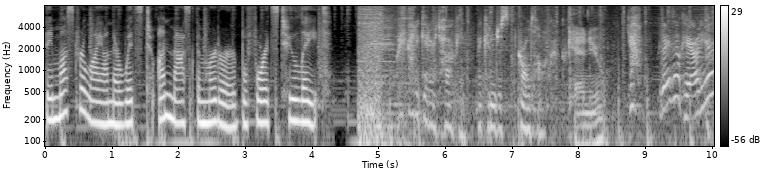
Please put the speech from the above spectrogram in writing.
they must rely on their wits to unmask the murderer before it's too late. We've got to get her talking. I can just girl talk. Can you? Yeah. Everything's okay out here?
